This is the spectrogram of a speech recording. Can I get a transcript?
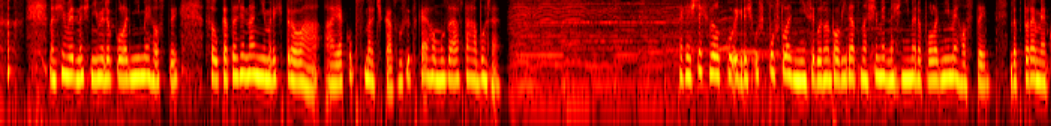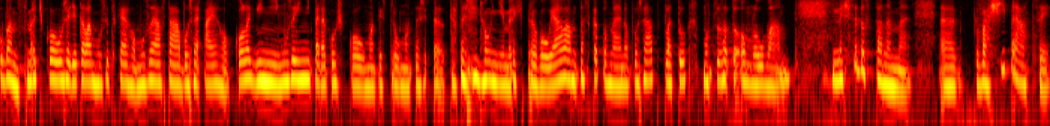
Našimi dnešními dopoledními hosty jsou Kateřina Nimrichtrová a Jakub Smrčka z Husického muzea v Táboře. Tak ještě chvilku, i když už poslední, si budeme povídat s našimi dnešními dopoledními hosty, doktorem Jakubem Smrčkou, ředitelem Husického muzea v táboře a jeho kolegyní, muzejní pedagožkou, magistrou Mateři, eh, Kateřinou Nimrichtrovou. Já vám dneska to jméno pořád pletu, moc se za to omlouvám. Než se dostaneme eh, k vaší práci,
